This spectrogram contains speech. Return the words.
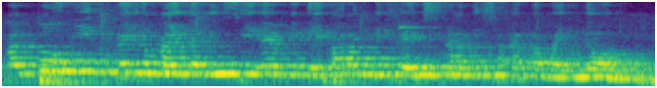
Pag po umiinom kayo ng vitamin C everyday, parang defense natin yon.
